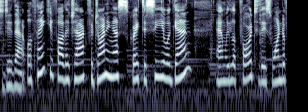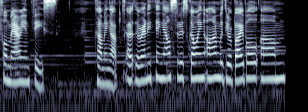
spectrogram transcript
to do that. Well, thank you, Father Jack, for joining us. Great to see you again, and we look forward to these wonderful Marian feasts coming up. Are there anything else that is going on with your Bible? Um,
